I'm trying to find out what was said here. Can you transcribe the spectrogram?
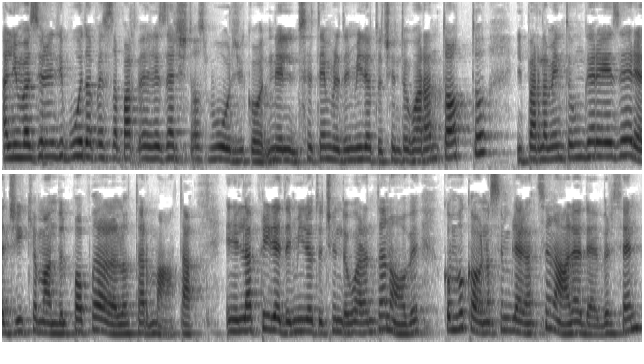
All'invasione di Budapest da parte dell'esercito asburgico nel settembre del 1848, il Parlamento ungherese reagì chiamando il popolo alla lotta armata e nell'aprile del 1849 convocò un'assemblea nazionale ad Ebersen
